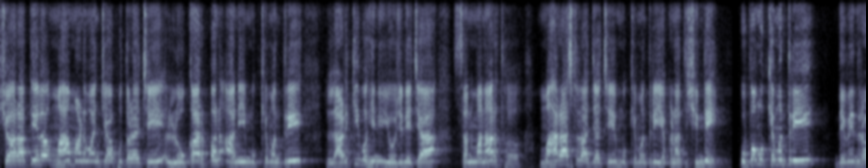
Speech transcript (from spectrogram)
शहरातील महामानवांच्या पुतळ्याचे लोकार्पण आणि मुख्यमंत्री लाडकी बहीण योजनेच्या सन्मानार्थ महाराष्ट्र राज्याचे मुख्यमंत्री एकनाथ शिंदे उपमुख्यमंत्री देवेंद्र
